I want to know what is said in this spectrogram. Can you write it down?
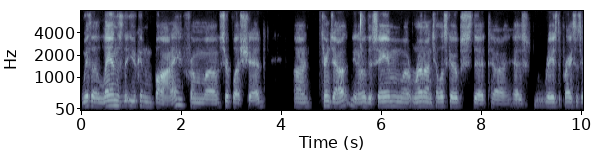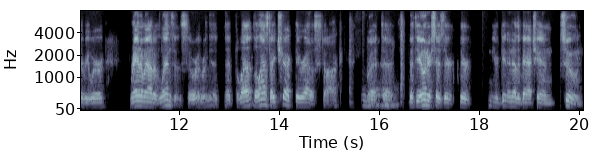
with a lens that you can buy from uh, surplus shed. Uh, turns out, you know, the same uh, run on telescopes that uh, has raised the prices everywhere ran them out of lenses. So at, at the, la the, last I checked, they were out of stock, but uh, but the owner says they're they're you're getting another batch in soon.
